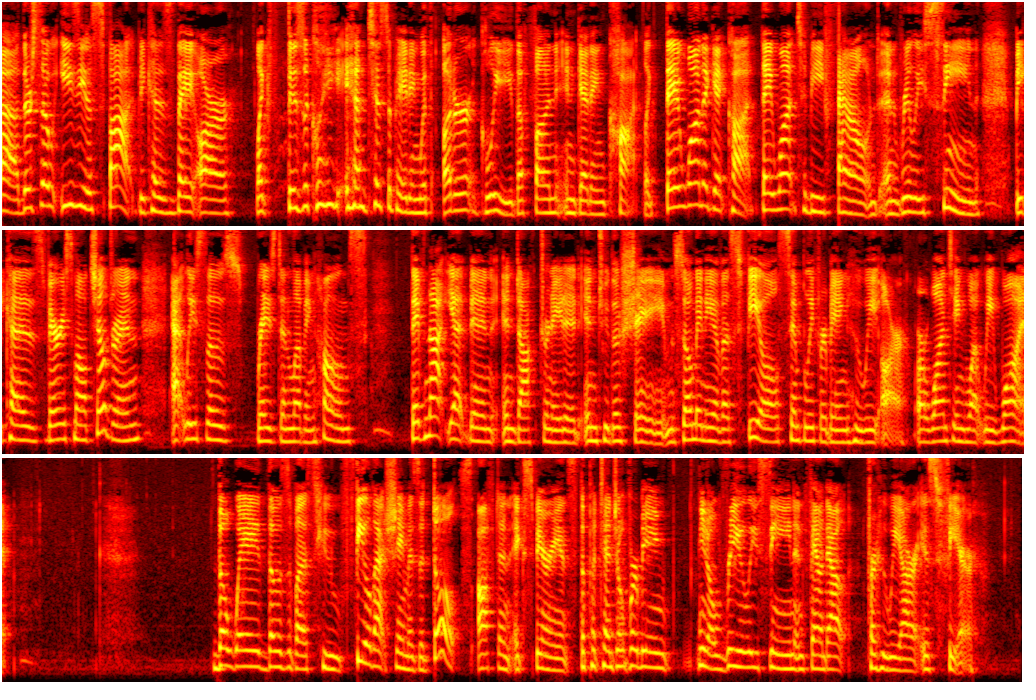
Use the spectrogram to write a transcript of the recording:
uh, they're so easy to spot because they are like physically anticipating with utter glee the fun in getting caught. Like they want to get caught. They want to be found and really seen because very small children, at least those raised in loving homes, they've not yet been indoctrinated into the shame so many of us feel simply for being who we are or wanting what we want the way those of us who feel that shame as adults often experience the potential for being, you know, really seen and found out for who we are is fear.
